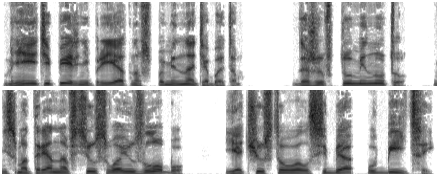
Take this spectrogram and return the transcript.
Мне и теперь неприятно вспоминать об этом. Даже в ту минуту, несмотря на всю свою злобу, я чувствовал себя убийцей.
